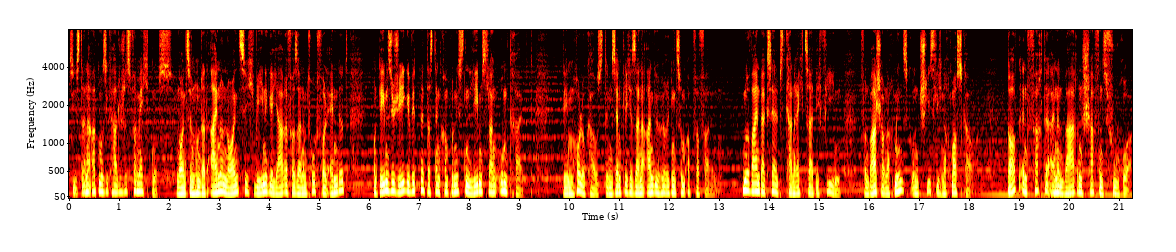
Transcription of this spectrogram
Sie ist eine Art musikalisches Vermächtnis. 1991, wenige Jahre vor seinem Tod vollendet und dem Sujet gewidmet, das den Komponisten lebenslang umtreibt dem Holocaust, dem sämtliche seiner Angehörigen zum Opfer fallen. Nur Weinberg selbst kann rechtzeitig fliehen, von Warschau nach Minsk und schließlich nach Moskau. Dort entfacht er einen wahren Schaffensfuror,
